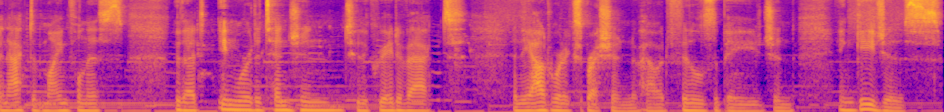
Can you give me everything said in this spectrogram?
an act of mindfulness through that inward attention to the creative act and the outward expression of how it fills the page and engages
